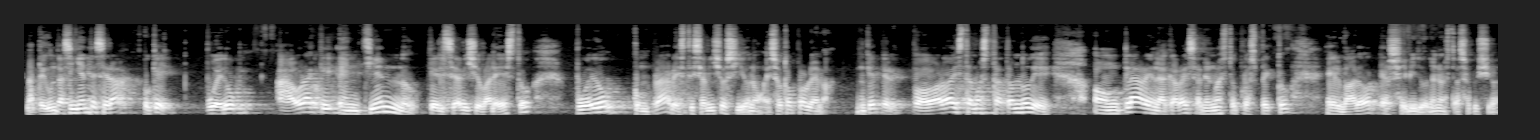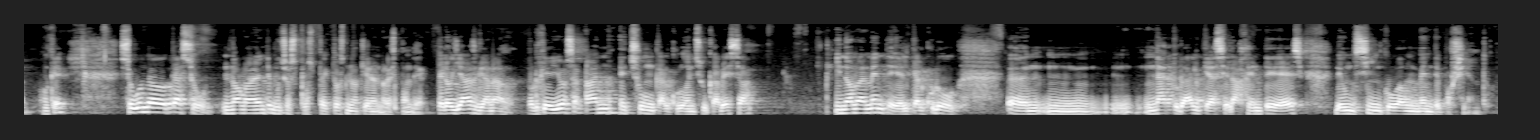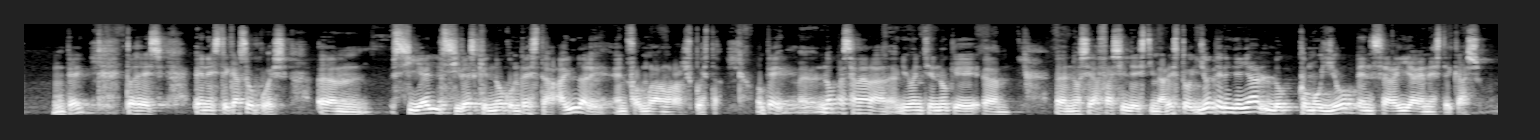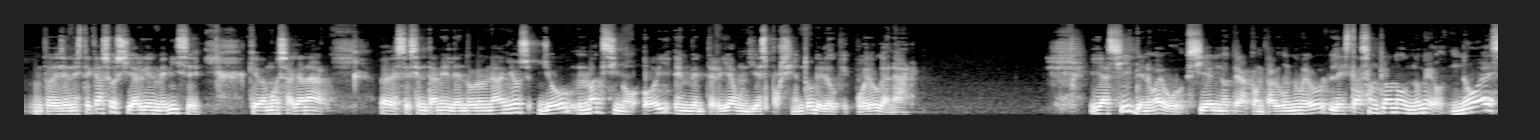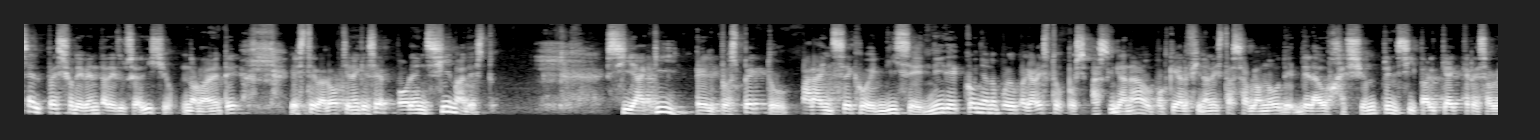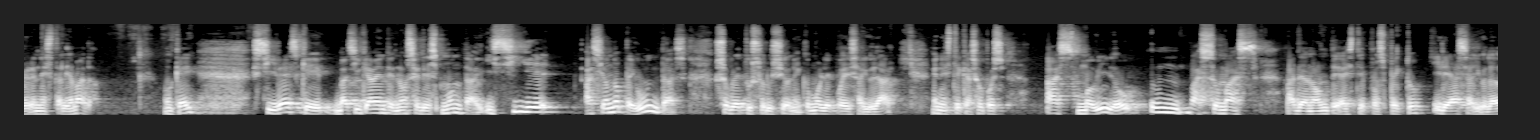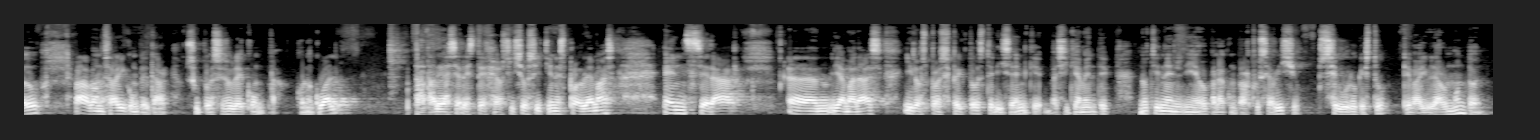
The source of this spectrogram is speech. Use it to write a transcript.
La pregunta siguiente será, ok, puedo, ahora que entiendo que el servicio vale esto, puedo comprar este servicio sí o no, es otro problema. Pero ahora estamos tratando de anclar en la cabeza de nuestro prospecto el valor percibido de nuestra solución. ¿okay? Segundo caso, normalmente muchos prospectos no quieren responder, pero ya has ganado, porque ellos han hecho un cálculo en su cabeza y normalmente el cálculo eh, natural que hace la gente es de un 5 a un 20%. Entonces, en este caso, pues, em, si él, si ves que no contesta, ayúdale en formular una respuesta. Ok, eh, no pasa nada, yo entiendo que em, eh, no sea fácil de estimar esto. Yo te diría lo, como yo pensaría en este caso. Entonces, en este caso, si alguien me dice que vamos a ganar 60.000 eh, dentro de un año, yo máximo hoy inventaría un 10% de lo que puedo ganar. Y así, de nuevo, si él no te ha contado un número, le estás anclando un número. No es el precio de venta de tu servicio. Normalmente este valor tiene que ser por encima de esto. Si aquí el prospecto para en seco y dice, ni de coña no puedo pagar esto, pues has ganado, porque al final estás hablando de, de la objeción principal que hay que resolver en esta llamada. ¿ok? Si ves que básicamente no se desmonta y sigue haciendo preguntas sobre tu solución y cómo le puedes ayudar, en este caso, pues has movido un paso más adelante a este prospecto y le has ayudado a avanzar y completar su proceso de compra. Con lo cual, trata de hacer este ejercicio si tienes problemas en cerrar em, llamadas y los prospectos te dicen que básicamente no tienen dinero para comprar tu servicio. Seguro que esto te va a ayudar un montón.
